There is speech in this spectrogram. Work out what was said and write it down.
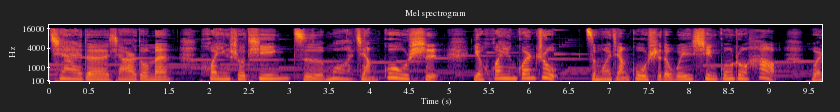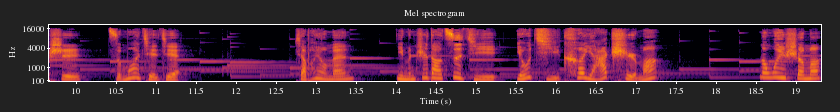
亲爱的小耳朵们，欢迎收听子墨讲故事，也欢迎关注子墨讲故事的微信公众号。我是子墨姐姐。小朋友们，你们知道自己有几颗牙齿吗？那为什么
